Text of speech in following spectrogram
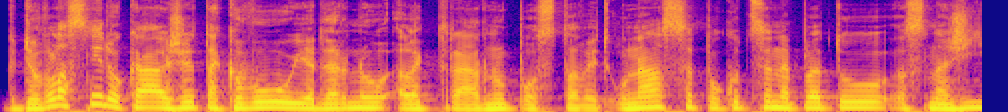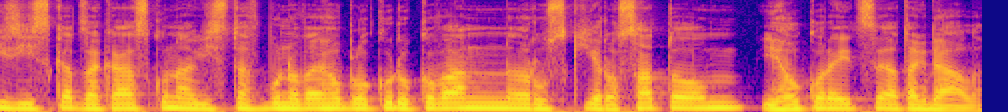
Kdo vlastně dokáže takovou jadernou elektrárnu postavit? U nás se, pokud se nepletu, snaží získat zakázku na výstavbu nového bloku Dukovan ruský Rosatom, jeho Korejci a tak dále.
